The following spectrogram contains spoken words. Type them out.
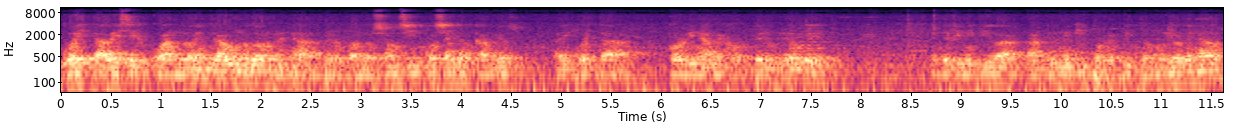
cuesta a veces cuando entra uno o dos no es nada, pero cuando son cinco o seis los cambios, ahí cuesta coordinar mejor. Pero creo que en definitiva ante un equipo, repito, muy ordenado,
